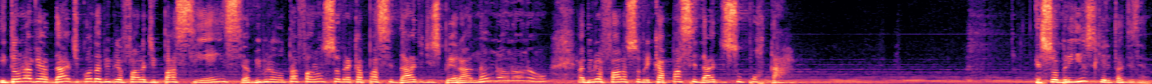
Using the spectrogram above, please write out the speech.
Então, na verdade, quando a Bíblia fala de paciência, a Bíblia não está falando sobre a capacidade de esperar. Não, não, não, não. A Bíblia fala sobre capacidade de suportar. É sobre isso que ele está dizendo.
